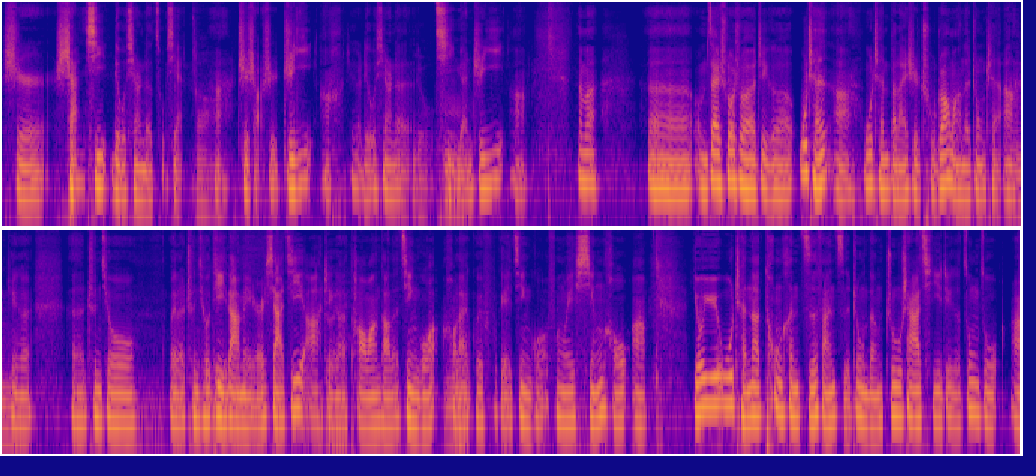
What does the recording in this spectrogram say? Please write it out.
是陕西刘姓的祖先啊啊，至少是之一啊，这个刘姓的起源之一啊。那么，呃，我们再说说这个乌臣啊，乌臣本来是楚庄王的重臣啊，这个呃，春秋为了春秋第一大美人夏姬啊，这个逃亡到了晋国，后来归附给晋国，封为邢侯啊。由于乌臣呢痛恨子反、子重等诛杀其这个宗族，而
